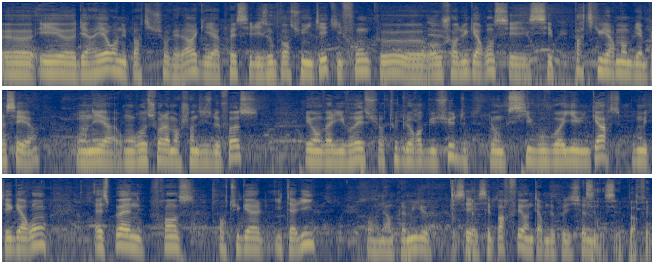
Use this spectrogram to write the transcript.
Et derrière, on est parti sur Galargue. Et après, c'est les opportunités qui font que euh, aujourd'hui, Garon, c'est particulièrement bien placé. hein. On, reçoit la marchandise de Fosse et on va livrer sur toute l'Europe du Sud. Donc, si vous voyez une carte, vous mettez Garon, Espagne, France, Portugal, Italie. on est en plein milieu. C'est parfait en termes de positionnement. C'est parfait.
